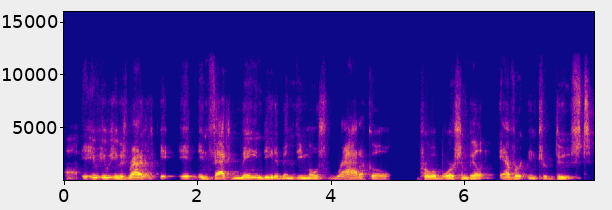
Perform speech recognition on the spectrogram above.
uh, it, it, it, was radical. It, it, in fact, may indeed have been the most radical pro-abortion bill ever introduced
